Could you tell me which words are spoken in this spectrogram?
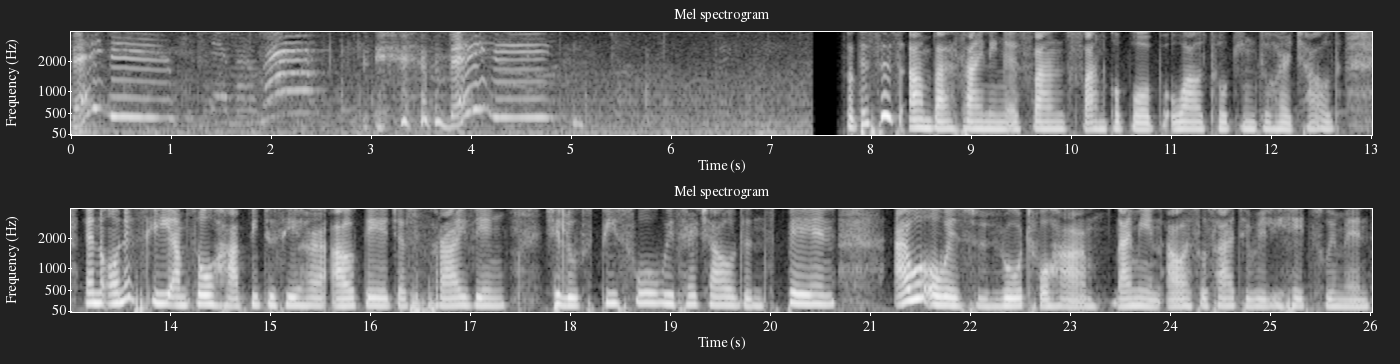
Baby. Mama. Baby. So this is Amber signing a fan's Funko Pop while talking to her child. And honestly, I'm so happy to see her out there just thriving. She looks peaceful with her child in Spain. I will always root for her. I mean, our society really hates women,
